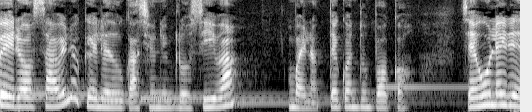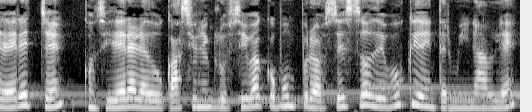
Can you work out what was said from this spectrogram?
Pero, ¿sabe lo que es la educación inclusiva? Bueno, te cuento un poco. Según Leire Dereche, considera la educación inclusiva como un proceso de búsqueda interminable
